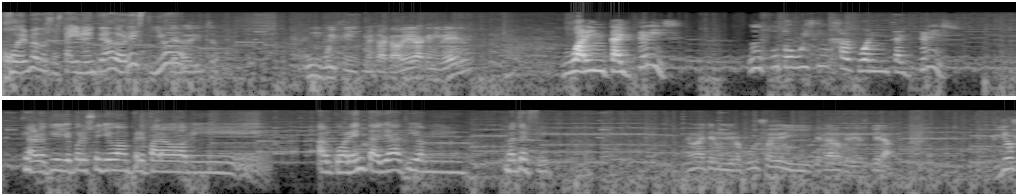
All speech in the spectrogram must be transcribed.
Joder, pero pues está lleno de entrenadores, tío. ya lo he dicho. Un Wizzing, me saca a ver a qué nivel. ¡43! Un puto Wizzing al 43. Claro, tío, yo por eso llevo preparado a mi... Al 40 ya, tío, a mi... Butterfree. Me voy a meter un hidropulso y que sea lo que Dios quiera. Dios,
